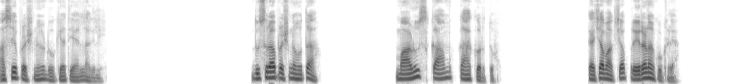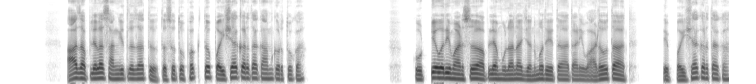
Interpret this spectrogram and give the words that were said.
असे प्रश्न डोक्यात यायला लागले. दुसरा प्रश्न होता, माणूस काम का करतो? त्याच्यामागच्या प्रेरणा कुठल्या? आज आपल्याला सांगितलं जातं तसं तो फक्त पैशाकरता काम करतो का? कोट्यवधी माणसं आपल्या मुलांना जन्म देतात आणि वाढवतात ते पैशाकरता का?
